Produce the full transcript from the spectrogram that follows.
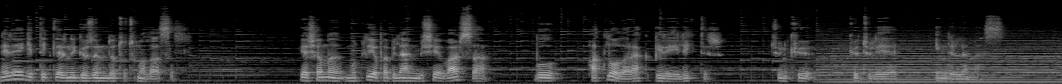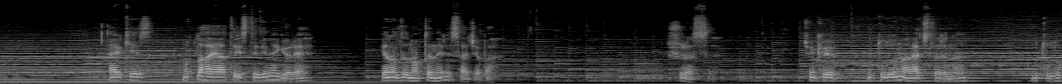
nereye gittiklerini göz önünde tutmalı asıl. Yaşamı mutlu yapabilen bir şey varsa bu haklı olarak bir iyiliktir. Çünkü kötülüğe indirilemez. Herkes mutlu hayatı istediğine göre yanıldığı nokta neresi acaba? Şurası. Çünkü mutluluğun araçlarını mutluluk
